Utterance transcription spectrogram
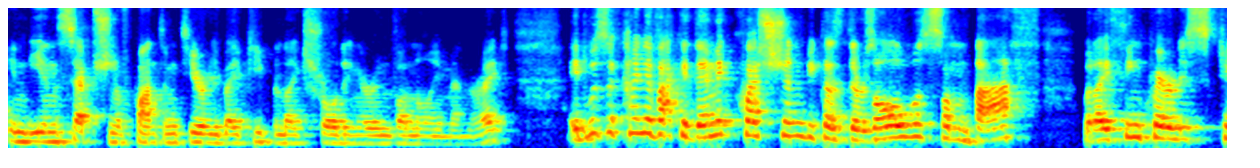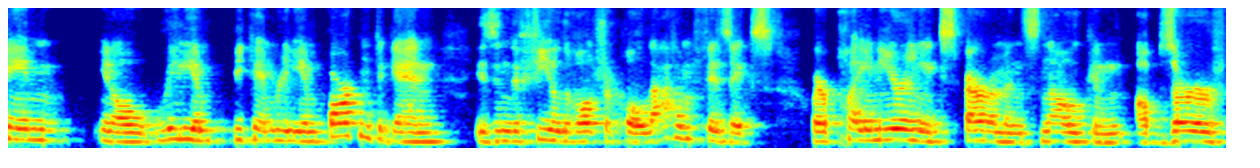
in the inception of quantum theory by people like Schrodinger and von Neumann, right? It was a kind of academic question because there's always some bath, but I think where this came, you know, really became really important again is in the field of ultra cold atom physics, where pioneering experiments now can observe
